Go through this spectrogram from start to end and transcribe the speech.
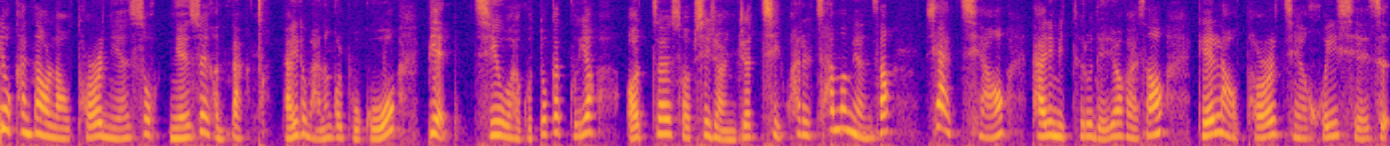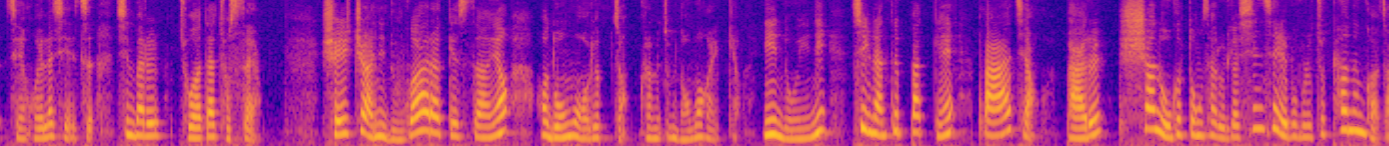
욕한다오 라우터 년수 년수에 헌다 나이도 많은 걸 보고 비엔 지우하고 똑같고요. 어쩔 수 없이 런저치 화를 참으면서 下桥 다리 밑으로 내려가서 给老头捡回鞋子捡回了鞋子 신발을 주워다 줬어요. 谁知 아니 누가 알았겠어요? 어, 너무 어렵죠. 그러면 좀 넘어갈게요. 이 노인이 칭란 뜻밖의 빠져 발을 션 5급 동사로 우리가 신세 일부분을 쭉 펴는 거죠.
